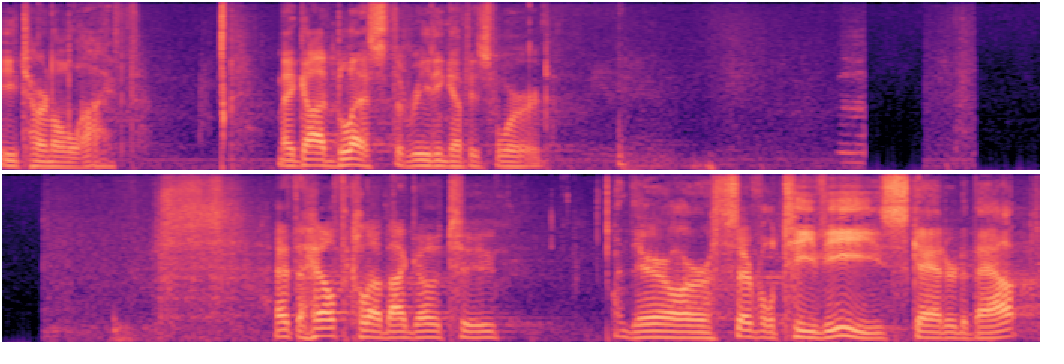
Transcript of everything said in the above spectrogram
eternal life. May God bless the reading of His Word. At the health club I go to, there are several TVs scattered about,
